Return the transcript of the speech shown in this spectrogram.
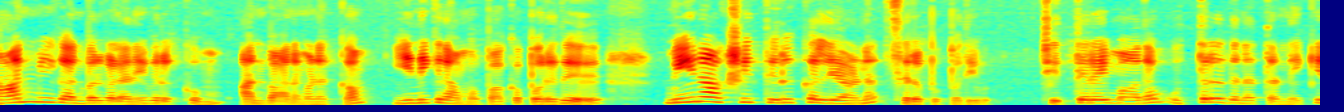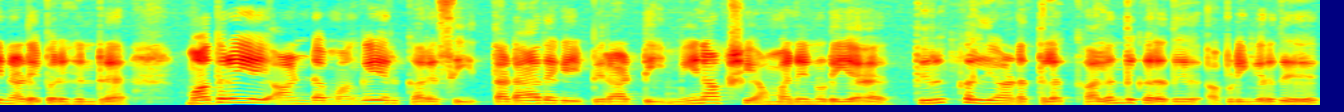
ஆன்மீக அன்பர்கள் அனைவருக்கும் அன்பான வணக்கம். இன்னைக்கு நாம் பார்க்க போகிறது மீனாட்சி திருக்கல்யாண சிறப்பு பதிவு. சித்திரை மாதம் உத்தர தினத்தன்னைக்கு நடைபெறுகின்ற மதுரையை ஆண்ட மங்கையர்க்கரசி தடாதகை பிராட்டி மீனாட்சி அம்மனினுடைய திருக்கல்யாணத்தில் கலந்துக்கிறது அப்படிங்கிறது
